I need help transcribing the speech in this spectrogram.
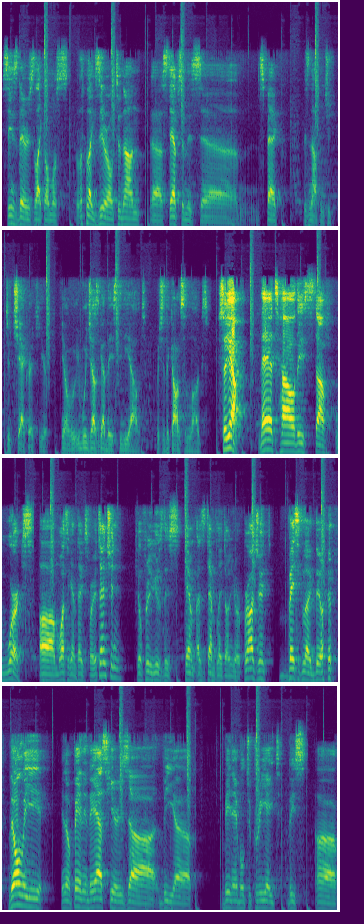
Since there's like almost like zero to none uh, steps in this uh, spec there's nothing to, to check right here you know we, we just got the std out which is the console logs. So yeah, that's how this stuff works. Um, once again, thanks for your attention. Feel free to use this as a template on your project. Basically, like the the only you know pain in the ass here is uh, the uh, being able to create this uh,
